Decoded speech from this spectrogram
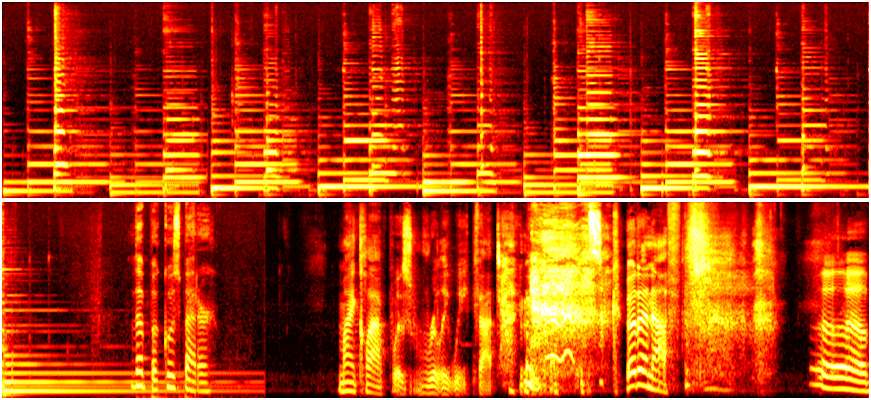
The book was better. My clap was really weak that time. it's good enough. Uh,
